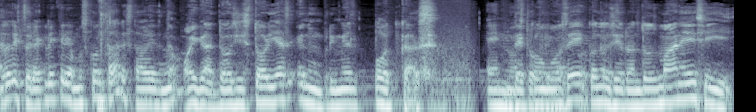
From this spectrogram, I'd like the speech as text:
es la historia que le queríamos contar esta vez, ¿no? Oiga, dos historias en un primer podcast. En de cómo se podcast. conocieron dos manes y,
